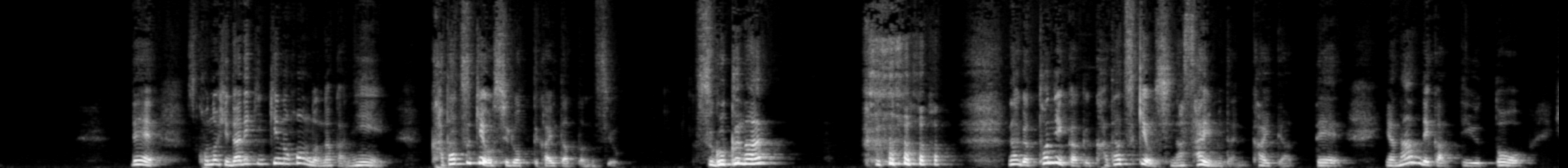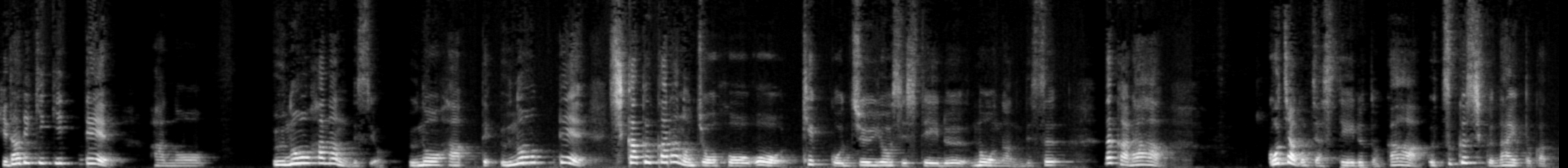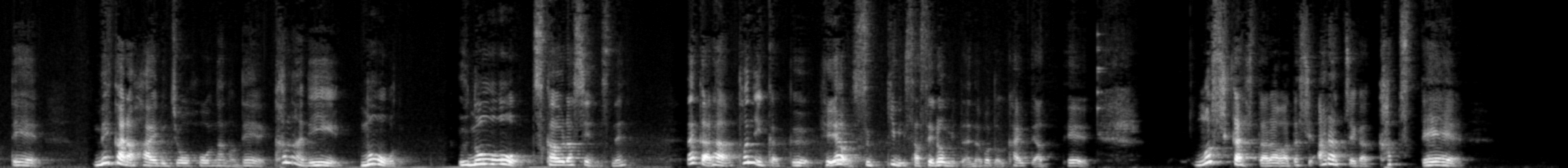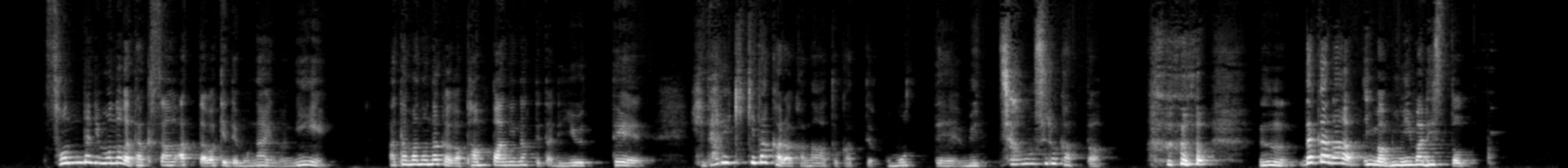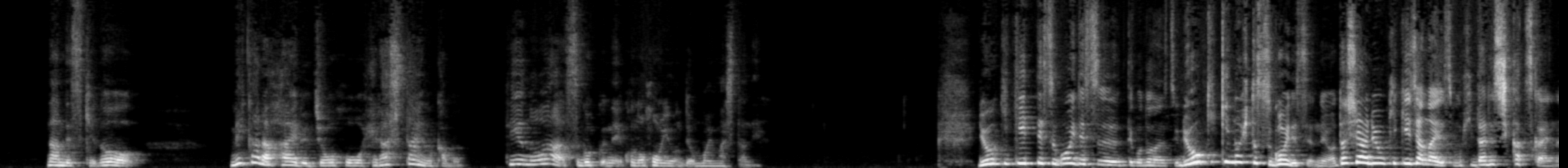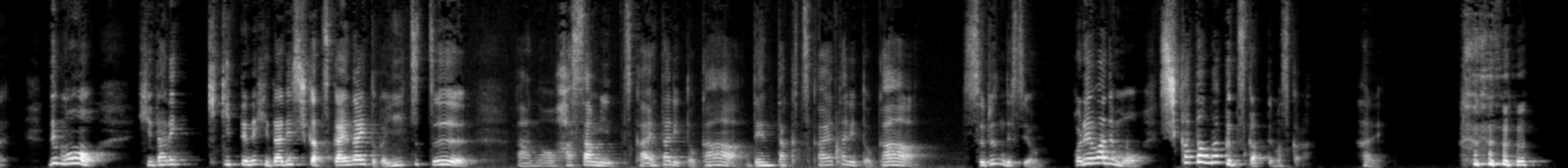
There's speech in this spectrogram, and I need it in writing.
で、この左利きの本の中に、片付けをしろって書いてあったんですよ。すごくない？なんかとにかく片付けをしなさいみたいに書いてあって、いや、なんでかっていうと、左利きって、あの、右脳派なんですよ。右脳派。で、右脳って視覚からの情報を結構重要視している脳なんです。だから、ごちゃごちゃしているとか、美しくないとかって、目から入る情報なので、かなり脳、右脳を使うらしいんですね。だから、とにかく部屋をスッキリさせろみたいなことを書いてあって、もしかしたら私、アラチェがかつて、そんなに物がたくさんあったわけでもないのに、頭の中がパンパンになってた理由って、左利きだからかなとかって思って、めっちゃ面白かった。うん。だから今ミニマリストなんですけど、目から入る情報を減らしたいのかもっていうのはすごくね、この本読んで思いましたね。両利きってすごいですってことなんですよ。両利きの人すごいですよね。私は両利きじゃないです。もう左しか使えない。でも、左利きってね、左しか使えないとか言いつつ、あの、ハサミ使えたりとか、電卓使えたりとか、するんですよ。これはでも仕方なく使ってますから。はい。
